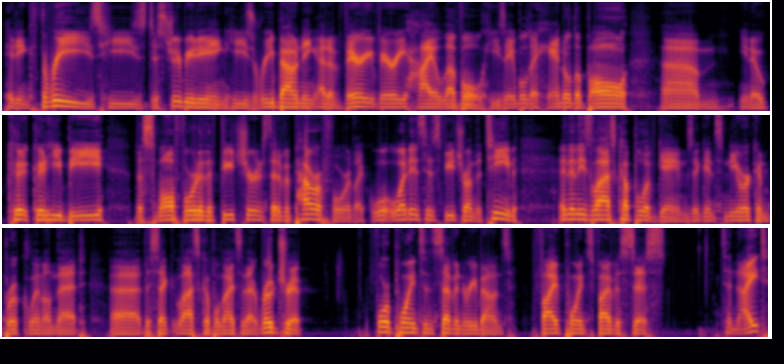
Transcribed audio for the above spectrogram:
hitting threes, he's distributing, he's rebounding at a very, very high level. He's able to handle the ball. Um, you know, could could he be the small forward of the future instead of a power forward? Like, wh- what is his future on the team? And then these last couple of games against New York and Brooklyn on that uh, the second last couple nights of that road trip, four points and seven rebounds, five points, five assists. Tonight,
